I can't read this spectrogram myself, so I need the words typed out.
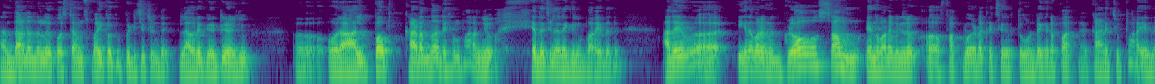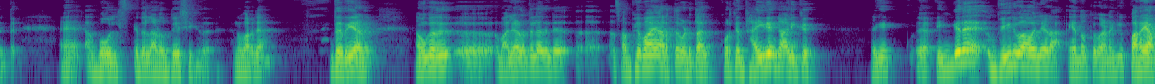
എന്താണെന്നുള്ളത് ഇപ്പോൾ സ്റ്റംസ് ബൈക്കൊക്കെ പിടിച്ചിട്ടുണ്ട്. എല്ലാവരും കേട്ട് കഴിഞ്ഞു. ഒരല്പം കടന്ന് അദ്ദേഹം പറഞ്ഞു എന്ന് ചിലരെങ്കിലും പറയുന്നുണ്ട്. അതേ ഇങ്ങനെ പറയുന്നത് ഗ്രോ സം എന്ന് പറഞ്ഞ പിന്നെ ഒരു ഫക്ക് വേർഡൊക്കെ ചേർത്തുകൊണ്ട് ഇങ്ങനെ കാണിച്ചു പറയുന്നുണ്ട്. ബോൾസ് എന്നുള്ളതാണ് ഉദ്ദേശിക്കുന്നത് എന്ന് പറഞ്ഞാൽ തെറിയാണ്. നമുക്കത് മലയാളത്തിൽ അതിന്റെ സഭ്യമായ അർത്ഥം എടുത്താൽ കുറച്ച് ധൈര്യം കാണിക്ക്. അല്ലെങ്കിൽ ഇങ്ങനെ ഭീരുവാവല്ലേടാ എന്നൊക്കെ വേണമെങ്കിൽ പറയാം.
